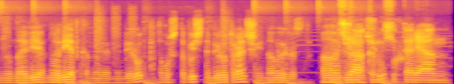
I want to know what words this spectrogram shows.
ну, наверное, ну, редко, наверное, берут, потому что обычно берут раньше и на вырост. А Джак, Мхитарян,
